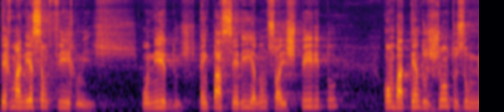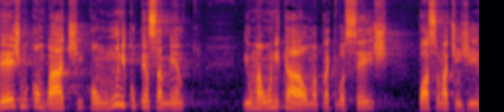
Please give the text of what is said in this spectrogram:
permaneçam firmes unidos, em parceria, num só espírito, combatendo juntos o mesmo combate, com um único pensamento e uma única alma, para que vocês possam atingir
